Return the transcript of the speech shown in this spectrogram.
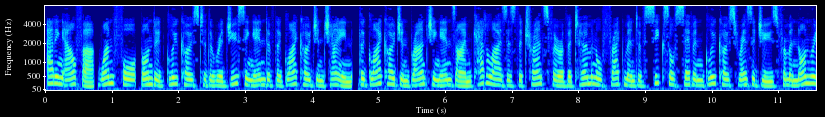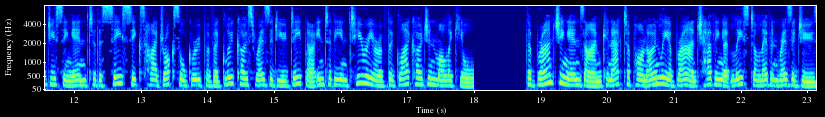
adding alpha 1,4 bonded glucose to the reducing end of the glycogen chain. The glycogen branching enzyme catalyzes the transfer of a terminal fragment of 6 or 7 glucose residues from a non-reducing end to the C6-hydroxyl group of a glucose residue deeper into the interior of the glycogen molecule. The branching enzyme can act upon only a branch having at least 11 residues,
